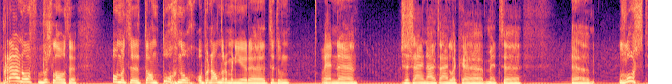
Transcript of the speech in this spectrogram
Bruinhof, besloten... om het dan toch nog op een andere manier te doen. En ze zijn uiteindelijk met... Lost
